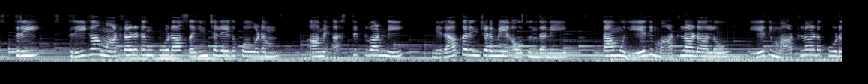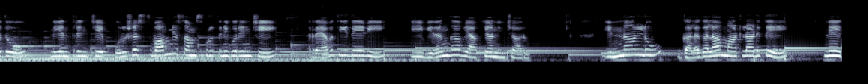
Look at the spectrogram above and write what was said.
స్త్రీ స్త్రీగా మాట్లాడటం కూడా సహించలేకపోవడం ఆమె అస్తిత్వాన్ని నిరాకరించడమే అవుతుందని తాము ఏది మాట్లాడాలో ఏది మాట్లాడకూడదో నియంత్రించే పురుషస్వామ్య సంస్కృతిని గురించి రేవతీదేవి ఈ విధంగా వ్యాఖ్యానించారు. ఇన్నాళ్ళు గలగలా మాట్లాడితే నే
